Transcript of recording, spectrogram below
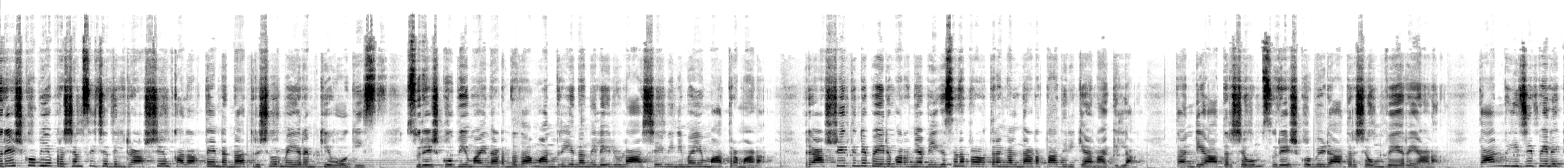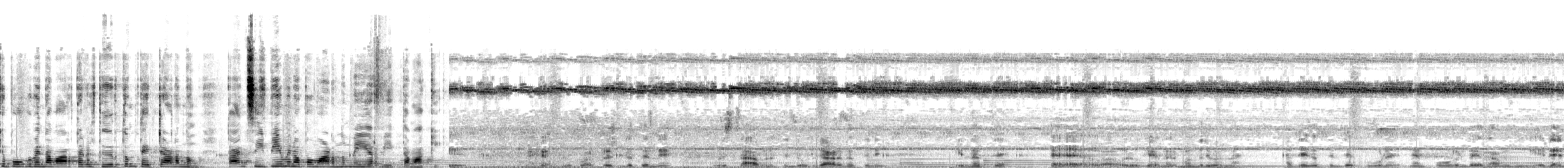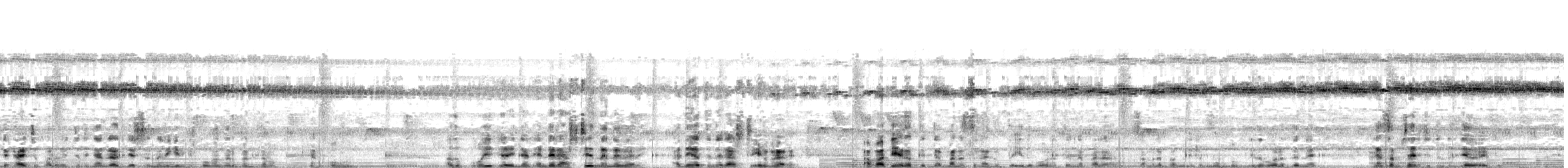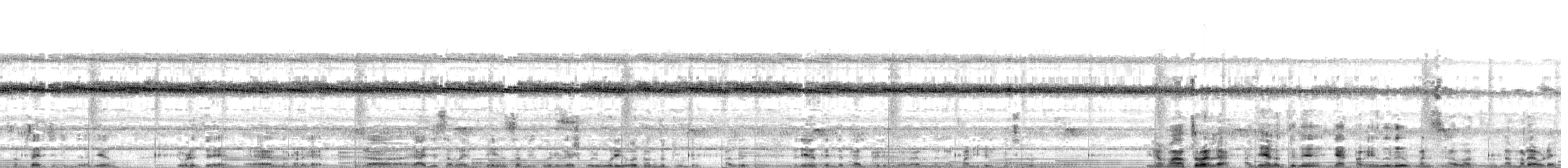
സുരേഷ് ഗോപിയെ പ്രശംസിച്ചതിൽ രാഷ്ട്രീയം കലർത്തേണ്ടെന്ന് Thrissur mayor M K Varghese Suresh ഗോപിയുമായി നടന്നത് മന്ത്രി എന്ന നിലയിലുള്ള ആശയവിനിമയം മാത്രമാണ്. രാഷ്ട്രീയത്തിന്റെ പേര് പറഞ്ഞ വികസന പ്രവർത്തനങ്ങൾ നടത്താതിരിക്കാനാകില്ല. തന്റെ ആദർശവും സുരേഷ് ഗോപിയുടെ ആദർശവും വേറെയാണ്. താൻ ബി ജെ പിയിലേക്ക് പോകുമെന്ന വാർത്തകൾ തീർത്തും തെറ്റാണെന്നും താൻ സി പി എമ്മിനൊപ്പമാണെന്നും മേയർ വ്യക്തമാക്കി. തന്നെ ഒരു സ്ഥാപനത്തിന്റെ ഉദ്ഘാടനത്തിന് ഇന്നത്തെ ഒരു കേന്ദ്രമന്ത്രി വന്നാൽ അദ്ദേഹത്തിന്റെ കൂടെ ഞാൻ പോകേണ്ടതാണെങ്കിൽ എന്റെ കാഴ്ചപ്പാട് വെച്ചിട്ട് ഞാൻ അഡ്ജസ്റ്റ് എന്ന നിലയ്ക്ക് എനിക്ക് പോകാൻ നിർബന്ധിതമാണ് ഞാൻ പോകും. അത് പോയി കഴിഞ്ഞാൽ എന്റെ രാഷ്ട്രീയം തന്നെ വേറെ. അദ്ദേഹത്തിന്റെ രാഷ്ട്രീയം വേറെ. അപ്പൊ അദ്ദേഹത്തിന്റെ മനസ്സിനകത്ത് ഇതുപോലെ തന്നെ പല സംരംഭങ്ങൾക്ക് മുമ്പും ഇതുപോലെ തന്നെ ഞാൻ സംസാരിച്ചിട്ടുണ്ട് അദ്ദേഹമായിട്ട്. അദ്ദേഹം സംസാരിച്ചിട്ടുണ്ട്. അദ്ദേഹം ഇവിടുത്തെ നമ്മുടെ രാജ്യസഭ എം പി സമയത്ത് ഒരു ലക്ഷം ഒരു കോടി തന്നിട്ടുണ്ട്. അത് അദ്ദേഹത്തിന്റെ താല്പര്യം പ്രകാരം തന്നെ പണി കഴിപ്പിച്ചിട്ടുണ്ട്. പിന്നെ മാത്രമല്ല അദ്ദേഹത്തിന് ഞാൻ പറയുന്നത് മനസ്സിലാവാത്തത് നമ്മുടെ അവിടെ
